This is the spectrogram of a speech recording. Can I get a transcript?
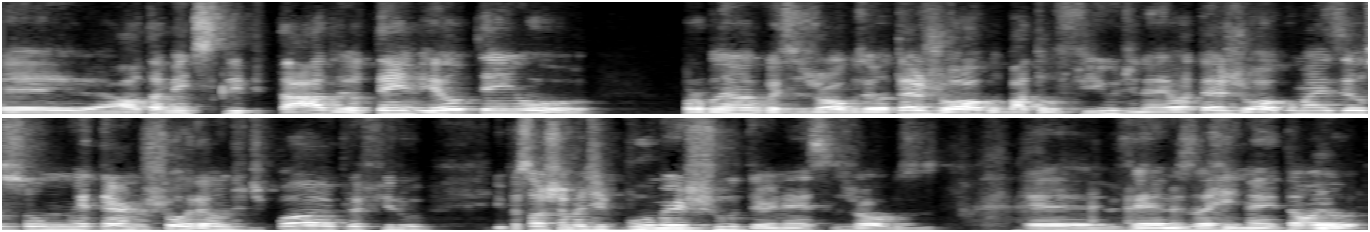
É, altamente scriptado. Eu tenho, eu tenho problema com esses jogos. Eu até jogo Battlefield, né? Eu até jogo, mas eu sou um eterno chorão de tipo, ó, oh, eu prefiro. E o pessoal chama de boomer shooter, né? Esses jogos é, velhos aí, né? Então eu,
